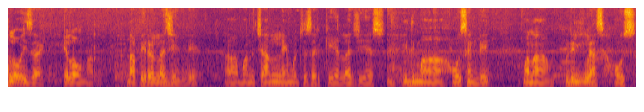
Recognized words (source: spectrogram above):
హలో వైజాగ్ ఎలా ఉన్నారు? నా పేరు ఎల్లాజీ అండి. మన ఛానల్ నేమ్ వచ్చేసరికి ఎల్లాజీఎస్. ఇది మా హౌస్ అండి. మన మిడిల్ క్లాస్ హౌస్.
